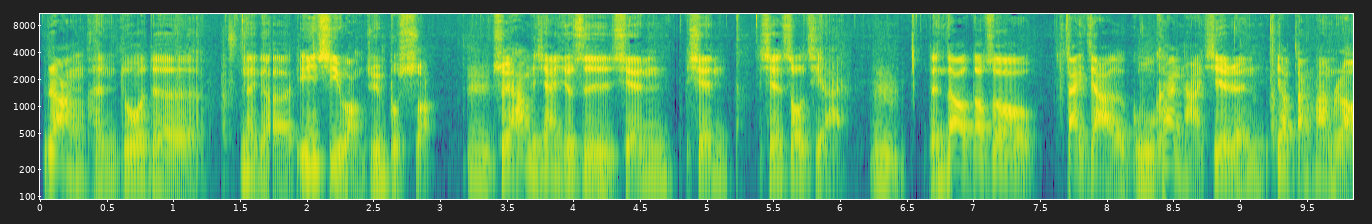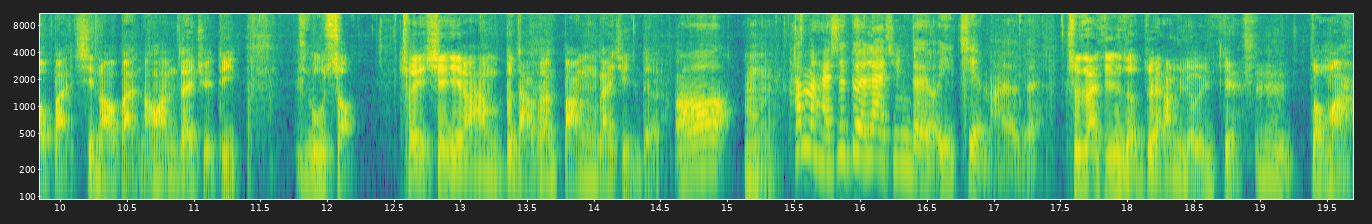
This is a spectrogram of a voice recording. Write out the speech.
让很多的那个英系网军不爽，嗯，所以他们现在就是先先先收起来，嗯，等到到时候待价而沽，看哪些人要当他们老板、新老板，然后他们再决定出手。嗯所以现阶段他们不打算帮赖清德。哦，嗯，他们还是对赖清德有意见嘛，对不对？是赖清德对他们有意见，嗯，懂吗？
